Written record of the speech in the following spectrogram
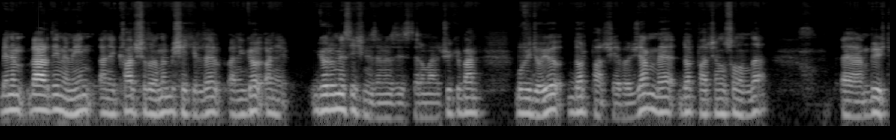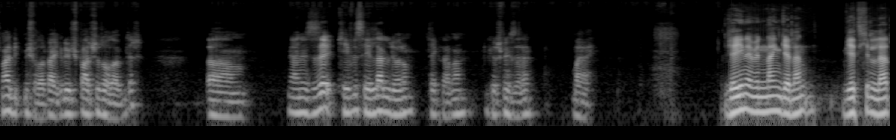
benim verdiğim emeğin hani karşılığını bir şekilde hani gö- hani görülmesi için izlemenizi isterim hani çünkü ben bu videoyu dört parçaya böleceğim ve dört parçanın sonunda büyük ihtimal bitmiş olur. Belki de üç parça da olabilir. E, yani size keyifli seyirler diliyorum. Tekrardan görüşmek üzere. Bay bay. Yayın evinden gelen yetkililer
